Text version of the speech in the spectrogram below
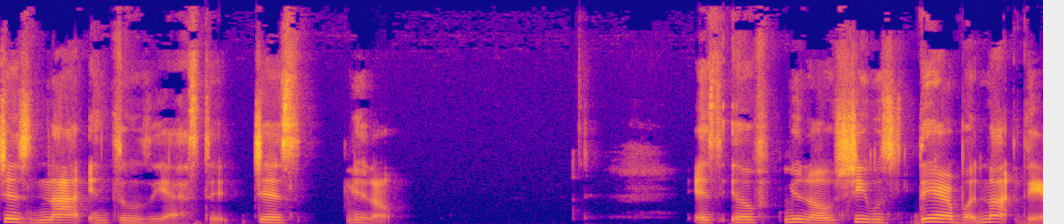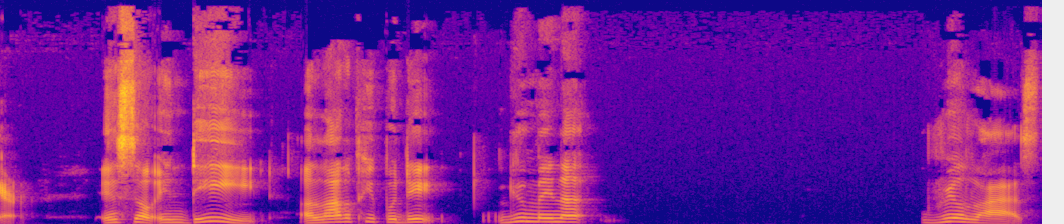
just not enthusiastic just you know as if you know she was there but not there and so indeed a lot of people they you may not realize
